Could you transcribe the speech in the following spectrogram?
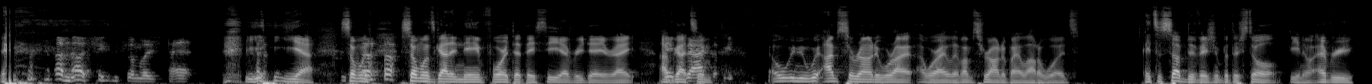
I'm not shooting somebody's pet. yeah. Someone someone's got a name for it that they see every day, right? I've exactly. got some Oh, I mean, I'm surrounded where I where I live. I'm surrounded by a lot of woods it's a subdivision, but there's still, you know, every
